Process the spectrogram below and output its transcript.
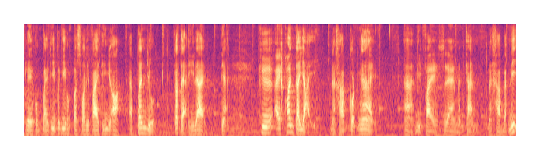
เพลงผมไปที่เมื่อกี้ผมเปิด Spotify ทิ้งอยู่อ๋อ Apple อยู่ ก็แตะนี้ได้เนี่ยคือไอคอนจะใหญ่นะครับ กดง่ายมีไฟแสดงเหมือนกันนะครับ แบบนี้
